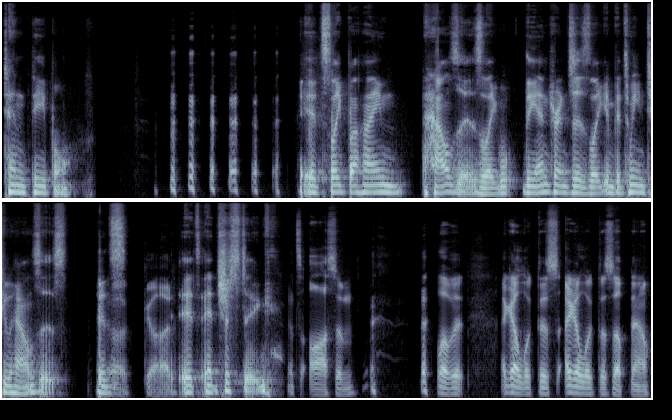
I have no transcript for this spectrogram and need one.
ten people. it's like behind houses. Like the entrance is like in between two houses. It's oh God, it's interesting. that's awesome. I love it. I gotta look this. I gotta look this up now.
